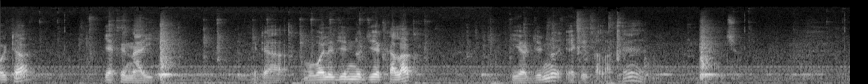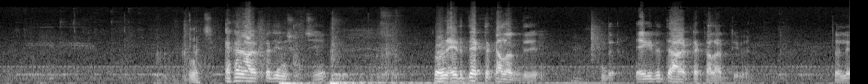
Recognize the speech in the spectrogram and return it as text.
ওইটা এতে নাই। এটা মোবাইলের জন্য যে কালার ইয়ার জন্য একই কালার হ্যাঁ? আচ্ছা এখানে আরেকটা জিনিস হচ্ছে কারণ এটাতে একটা কালার দিলেন এইটাতে আরেকটা কালার দিবেন। তাহলে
